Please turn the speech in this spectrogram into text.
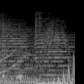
época.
